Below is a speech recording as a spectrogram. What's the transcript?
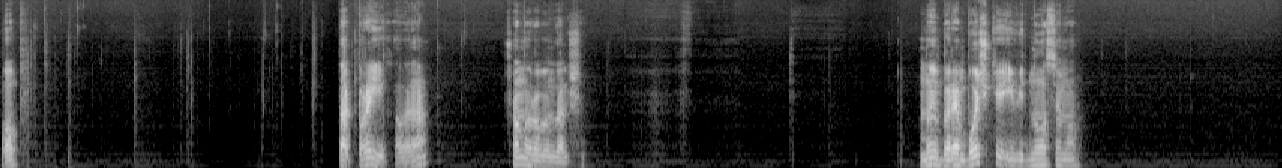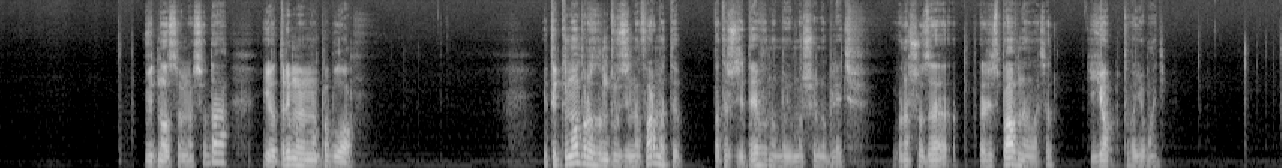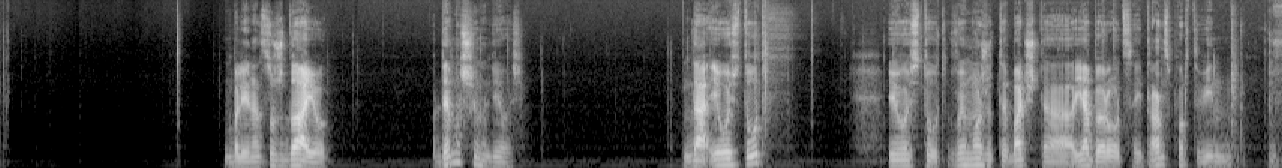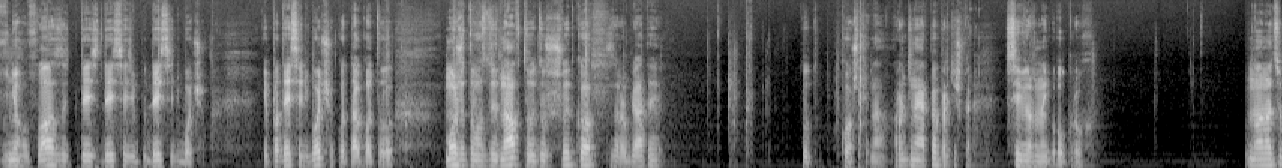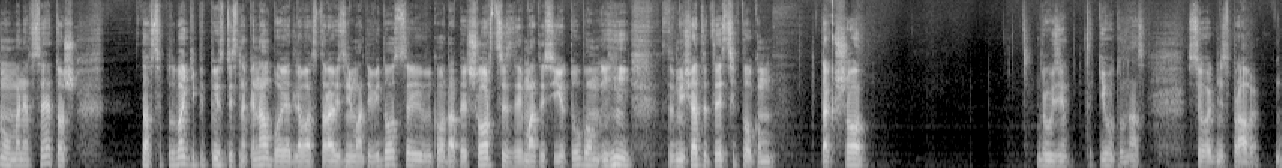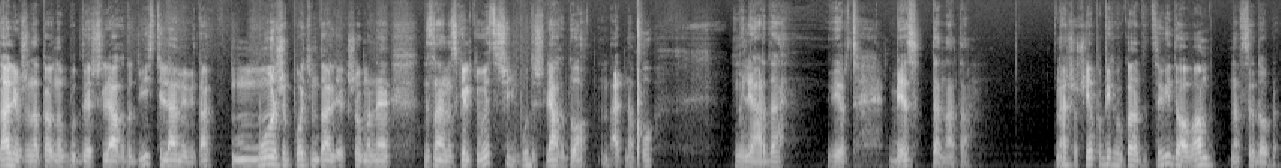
Оп. Так, приїхали, да? Що ми робимо далі? Ми беремо бочки і відносимо. Відносимо сюди і отримуємо бабло. І таким образом, друзі, нафармити. Подожди, де вона мою машину, блядь? Вона що, зареспавнилася? Йоп, твою мать. Блін, осуждаю. А де машина ділась? Да, і ось тут. І ось тут. Ви можете бачити, я беру цей транспорт, він в нього влазить десь 10, 10 бочок. І по 10 бочок, отак от можете возити нафту і дуже швидко заробляти тут кошти на Родина РП, братішка, Северний округ. Ну а на цьому у мене все. Тож. Ставте вподобайки, підписуйтесь на канал, бо я для вас стараюсь знімати відоси, викладати шорти, займатися Ютубом і совміщати це з Тіктоком. Так що, друзі, такі от у нас сьогодні справи. Далі вже, напевно, буде шлях до 200 лямів, і так може потім далі, якщо мене не знаю наскільки вистачить, буде шлях до 1 мільярда вірт без доната. Ну що ж, я побіг викладати це відео, а вам на все добре.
